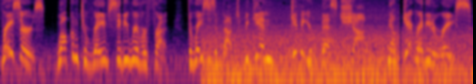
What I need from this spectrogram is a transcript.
Racers! Welcome to Rave City Riverfront. The race is about to begin. Give it your best shot. Now get ready to race.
